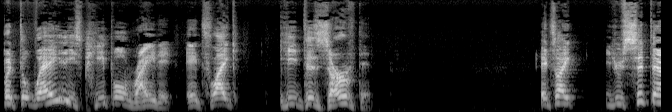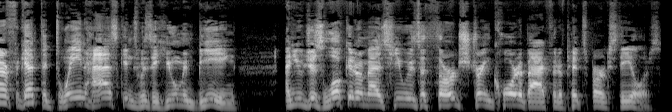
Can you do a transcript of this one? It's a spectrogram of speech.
But the way these people write it, it's like he deserved it. It's like you sit there and forget that Dwayne Haskins was a human being and you just look at him as he was a third string quarterback for the Pittsburgh Steelers.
